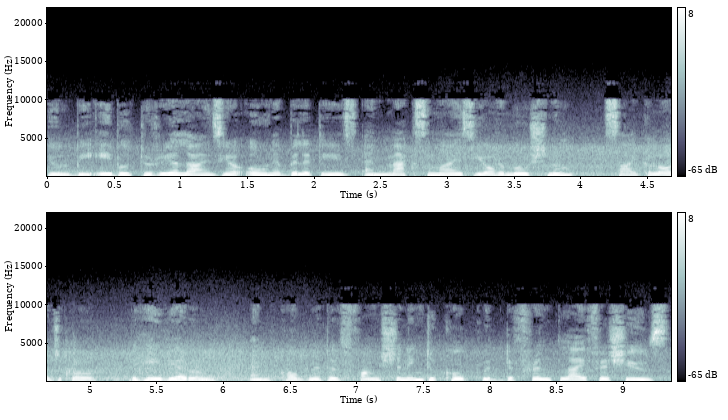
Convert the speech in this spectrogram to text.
you'll be able to realize your own abilities and maximize your emotional, psychological, behavioral, and cognitive functioning to cope with different life issues.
